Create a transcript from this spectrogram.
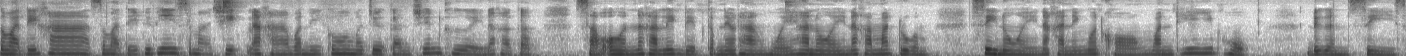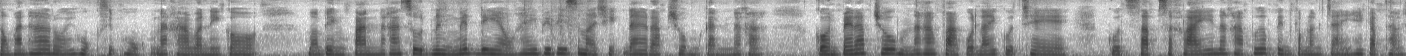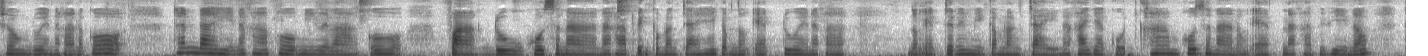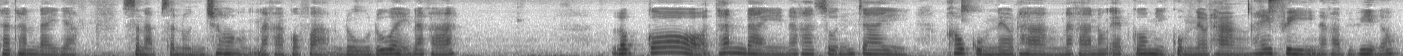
สวัสดีค่ะ สวัสดีพี่ๆสมาชิกนะคะ วันนี้ก็มาเจอกันเช่นเคยนะคะกับสาวออนนะคะเลขเด็ดกับแนวทางหวยฮานอยนะคะ มัดรวม 4 หน่วยนะคะ ในงวดของวันที่ 26 เดือน 4 2566 นะคะ วันนี้ก็มาแบ่งปันนะคะ สูตร 1 เม็ดเดียวให้พี่ๆสมาชิกได้รับชมกันนะคะ ก่อนไปรับชมนะคะ ฝากกดไลค์กดแชร์ กด Subscribe นะคะ เพื่อเป็นกำลังใจให้กับทางช่องด้วยนะคะ แล้วก็ ท่านใดนะคะ พอมีเวลาก็ฝากดูโฆษณานะคะ เป็นกำลังใจให้กับน้องแอดด้วยนะคะ น้องแอดจะได้มีกำลังใจนะคะ อย่ากดข้ามโฆษณาน้องแอดนะคะพี่ๆเนาะถ้าท่านใดอยากสนับสนุนช่องนะคะ ก็ฝากดูด้วยนะคะ แล้วก็ท่านใดนะคะสนใจเข้ากลุ่มแนวทางนะคะ น้องแอดก็มีกลุ่มแนวทางให้ฟรีนะคะพี่ๆเนาะ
